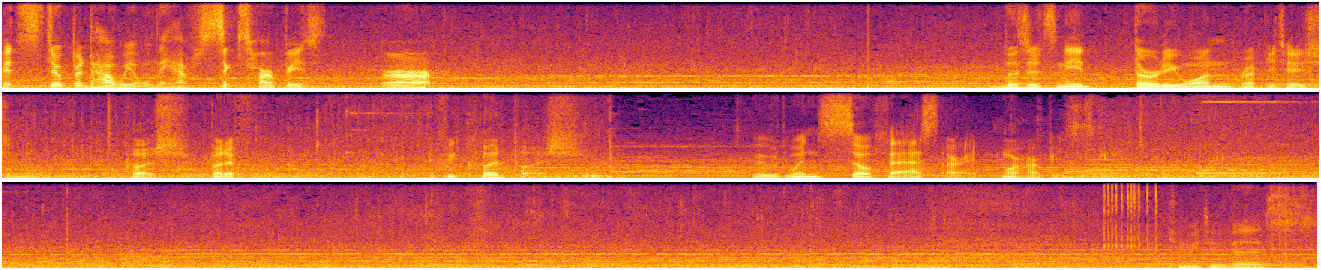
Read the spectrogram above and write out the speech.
It's stupid how we only have six harpies. Urgh. Lizards need 31 reputation to push, but if if we could push, we would win so fast. All right, more harpies is good. Can we do this?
